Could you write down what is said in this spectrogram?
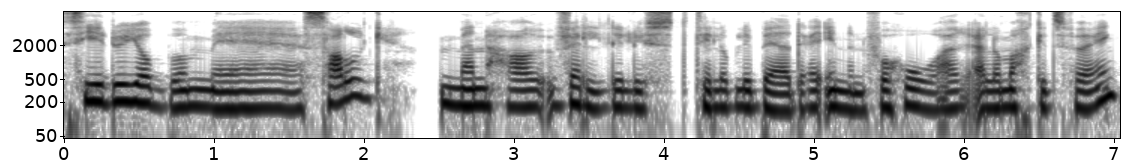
Si du jobber med salg, men har veldig lyst til å bli bedre innenfor HR eller markedsføring,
